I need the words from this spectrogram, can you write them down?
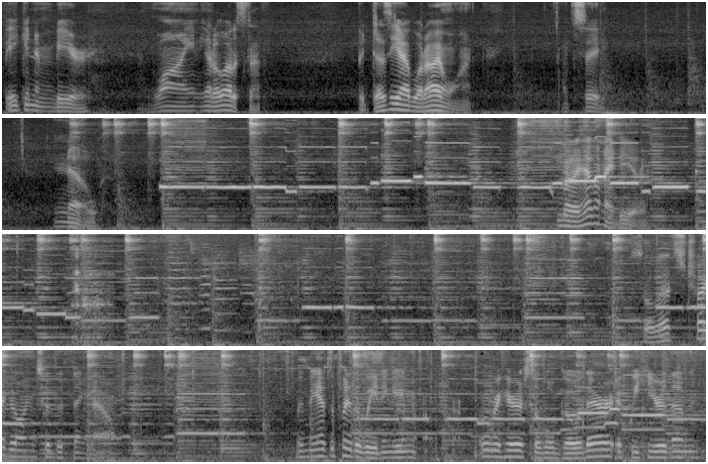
Bacon and beer. Wine. You got a lot of stuff. But does he have what I want? Let's see. No. But I have an idea. Let's try going to the thing now. We may have to play the waiting game over here, so we'll go there if we hear them.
